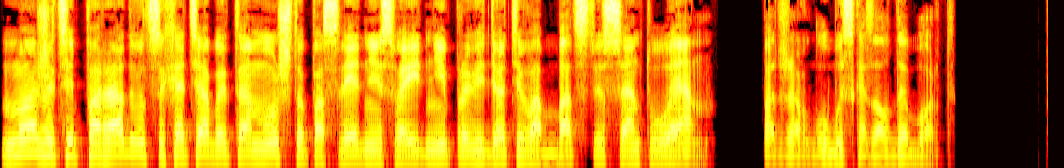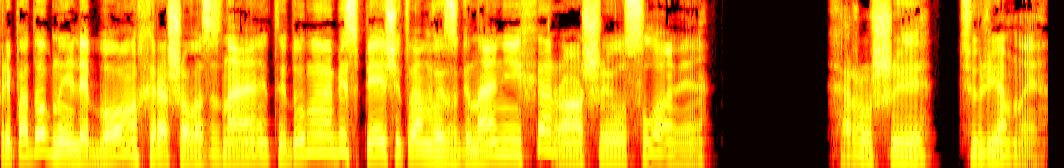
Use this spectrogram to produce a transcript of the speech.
Можете порадоваться хотя бы тому, что последние свои дни проведете в аббатстве Сент-Уэн», поджав губы, сказал Деборт. «Преподобный Лебо хорошо вас знает и, думаю, обеспечит вам в изгнании хорошие условия». «Хорошие тюремные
